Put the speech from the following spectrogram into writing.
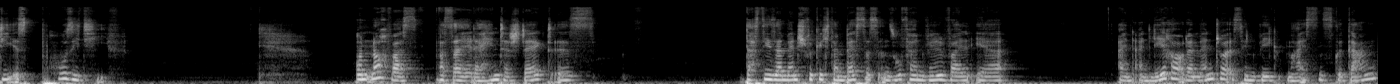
die ist positiv. Und noch was, was da ja dahinter steckt, ist, dass dieser Mensch wirklich dein Bestes insofern will, weil er ein, ein Lehrer oder Mentor ist den Weg meistens gegangen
